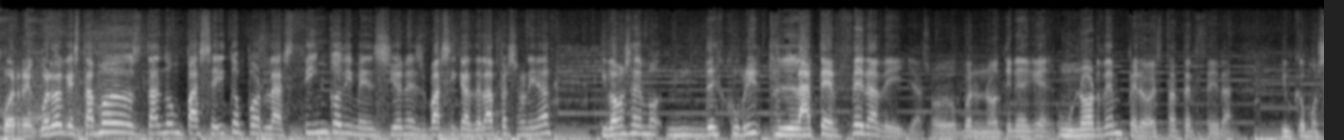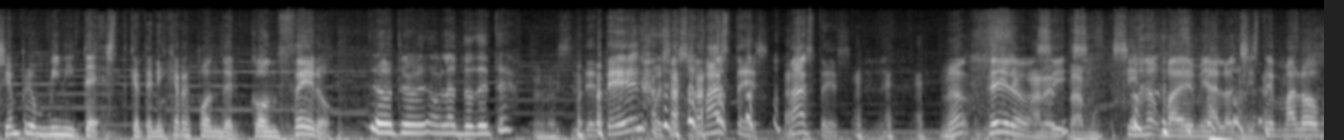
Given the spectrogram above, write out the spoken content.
Pues recuerdo que estamos dando un paseíto por las cinco dimensiones básicas de la personalidad y vamos a descubrir la tercera de ellas. O, bueno, no tiene un orden, pero esta tercera. Y como siempre, un mini test que tenéis que responder con cero. Otra vez hablando de té. De test, pues eso, más test, más test. ¿No? Cero. Sí, estamos. sí, no, madre mía, los chistes malos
